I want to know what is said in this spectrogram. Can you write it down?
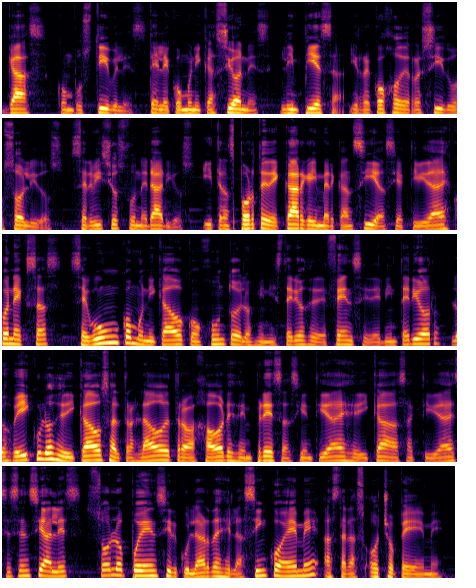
gas, combustibles, telecomunicaciones, limpieza y recojo de residuos sólidos, servicios funerarios y transporte de carga y mercancías y actividades conexas, según un comunicado conjunto de los Ministerios de Defensa y del Interior, los vehículos dedicados al traslado de trabajadores de empresas y entidades dedicadas a actividades esenciales solo pueden circular desde las 5 am hasta las 8 pm.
